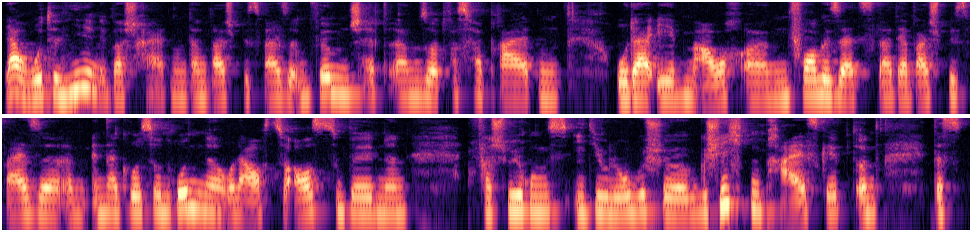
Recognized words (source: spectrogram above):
ja, rote Linien überschreiten und dann beispielsweise im Firmenchat ähm, so etwas verbreiten oder eben auch ähm, ein Vorgesetzter, der beispielsweise ähm, in einer größeren Runde oder auch zu Auszubildenden verschwörungsideologische Geschichten preisgibt und das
